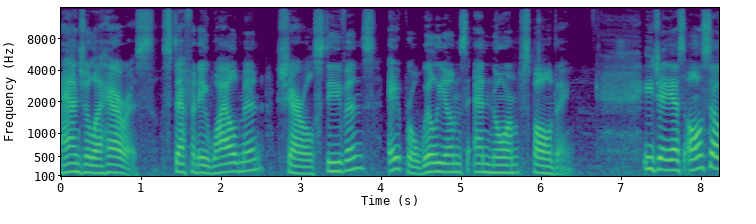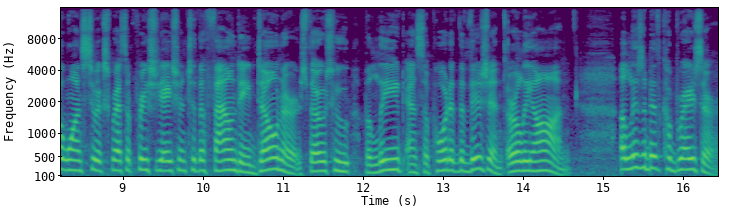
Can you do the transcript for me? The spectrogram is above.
Angela Harris, Stephanie Wildman, Cheryl Stevens, April Williams, and Norm Spaulding. EJS also wants to express appreciation to the founding donors, those who believed and supported the vision early on. Elizabeth Cabraser,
